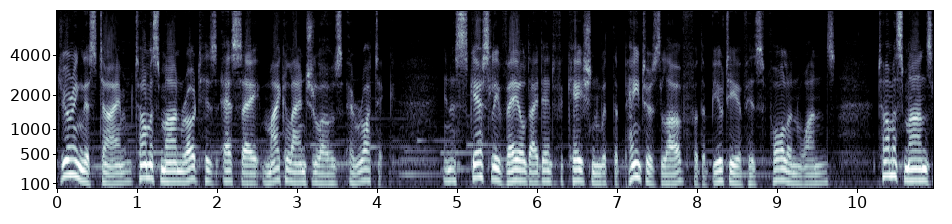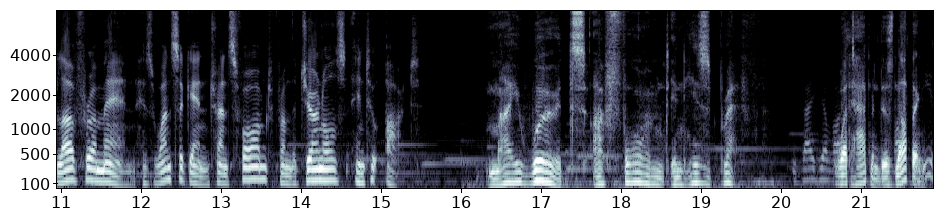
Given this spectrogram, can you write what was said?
During this time, Thomas Mann wrote his essay Michelangelo's Erotic. In a scarcely veiled identification with the painter's love for the beauty of his fallen ones, Thomas Mann's love for a man is once again transformed from the journals into art. My words are formed in his breath. What happened is nothing.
